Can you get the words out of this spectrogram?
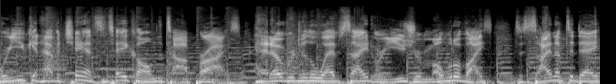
where you can have a chance to take home the top prize. Head over to the website or use your mobile device to sign up today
